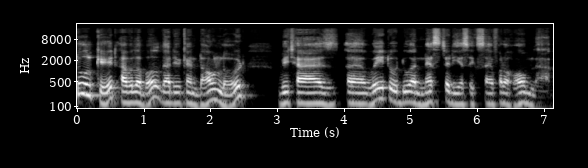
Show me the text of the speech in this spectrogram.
toolkit available that you can download, which has a way to do a nested ESXi for a home lab.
